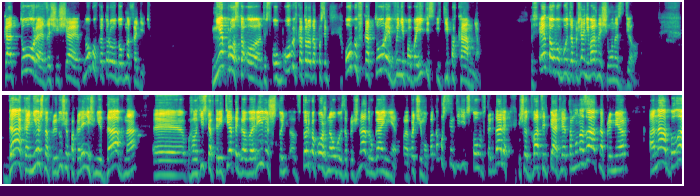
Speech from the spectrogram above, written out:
которая защищает ногу, в которой удобно ходить. Не просто то есть обувь, которая, допустим, обувь, в которой вы не побоитесь идти по камням. То есть эта обувь будет запрещена, неважно, из чего она сделана. Да, конечно, в предыдущих поколениях еще недавно э, галактические авторитеты говорили, что только кожаная обувь запрещена, а другая нет. Почему? Потому что синтетическая обувь и так далее, еще 25 лет тому назад, например, она была,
